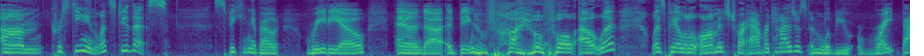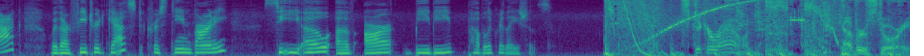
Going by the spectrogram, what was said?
Um, Christine, let's do this. Speaking about radio and uh, it being a viable outlet, let's pay a little homage to our advertisers, and we'll be right back with our featured guest, Christine Barney, CEO of RBB Public Relations. Stick around. Cover Story.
